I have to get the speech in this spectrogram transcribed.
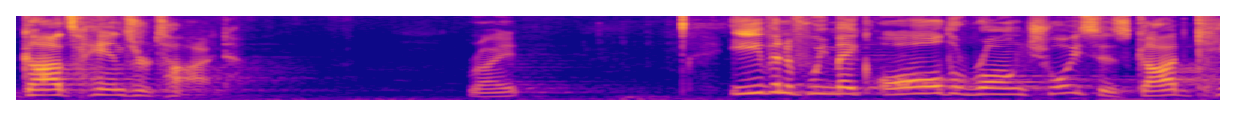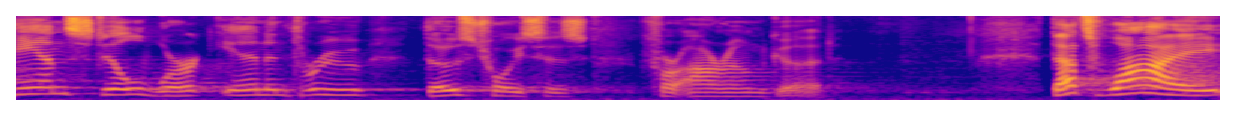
God's hands are tied, right? Even if we make all the wrong choices, God can still work in and through those choices for our own good. That's why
